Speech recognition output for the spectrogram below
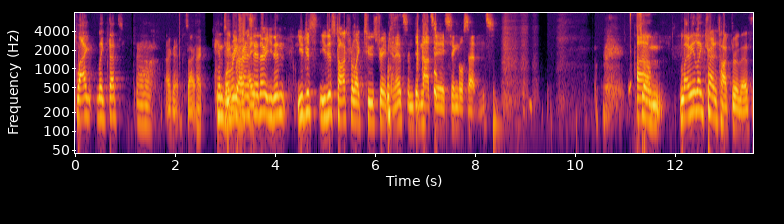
flag. Like that's. Uh, okay, sorry. right. Continue. What were you trying to say there? You didn't. You just you just talked for like two straight minutes and did not say a single sentence. So, um, let me like try to talk through this.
